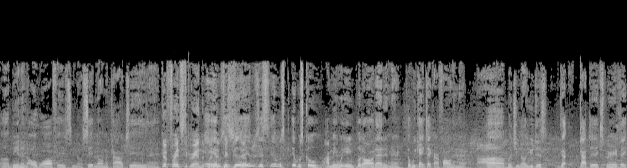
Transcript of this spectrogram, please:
Uh, being in the Oval Office, you know, sitting on the couches and Good for Instagram to yeah, put it the was just good. out It was just it was it was cool. I mean, we didn't put all that in there because we can't take our phone in there. Ah. Uh, but you know, you just got got to experience they,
